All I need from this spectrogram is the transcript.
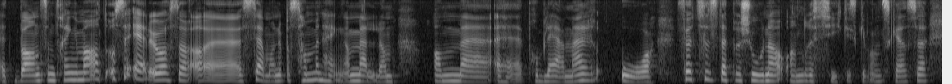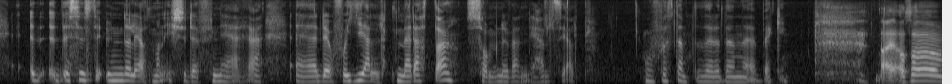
et barn som trenger mat. Og så er det jo også, eh, ser man jo på sammenhenger mellom ammeproblemer og fødselsdepresjoner og andre psykiske vansker. Så jeg syns det er underlig at man ikke definerer eh, det å få hjelp med dette som nødvendig helsehjelp. Hvorfor stemte dere den, Bekking? Nei, altså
